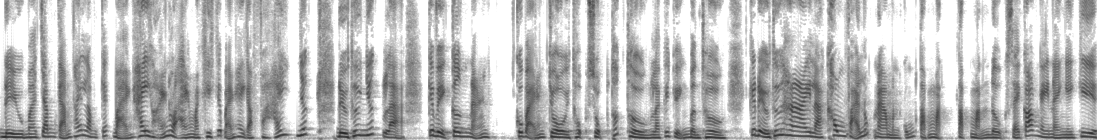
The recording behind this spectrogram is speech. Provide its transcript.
điều mà chăm cảm thấy làm các bạn hay hoảng loạn mà khi các bạn hay gặp phải nhất. Điều thứ nhất là cái việc cân nặng của bạn trồi thụt sụt thất thường là cái chuyện bình thường. Cái điều thứ hai là không phải lúc nào mình cũng tập mạnh tập mạnh được. Sẽ có ngày này ngày kia,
